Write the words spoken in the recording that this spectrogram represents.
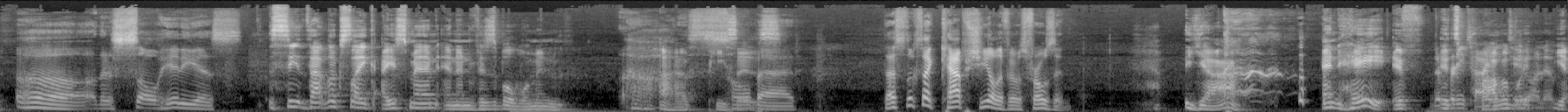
Oh, they're so hideous. See, that looks like Iceman and Invisible Woman uh, pieces. So bad. That looks like Cap Shield if it was frozen. Yeah. and hey, if They're it's pretty tiny, too, probably on him. yeah,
